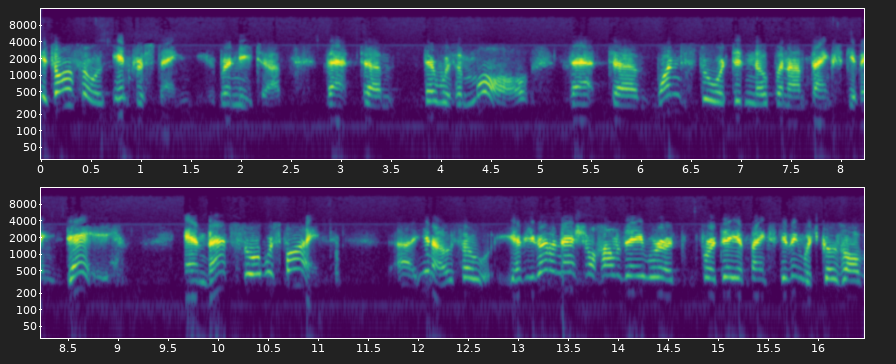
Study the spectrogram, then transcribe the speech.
It's also interesting, Renita, that um, there was a mall that uh, one store didn't open on Thanksgiving Day, and that store was fined. Uh, you know, so have you got a national holiday where for a day of Thanksgiving, which goes all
